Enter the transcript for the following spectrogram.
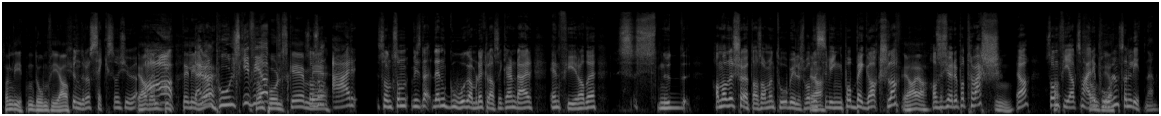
Sånn liten dum Fiat. 126. Ja, den ah, bitte lille. Det er den polske Sånn Fiat! polske Sånn som er Sånn som det, Den gode gamle klassikeren der en fyr hadde snudd Han hadde skjøta sammen to biler som hadde Ja. sving på begge aksla. Ja, ja. Han som kjører på tvers. Mm. Ja, Sånn Fiat som er Sånn i Polen. Sånn liten en.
